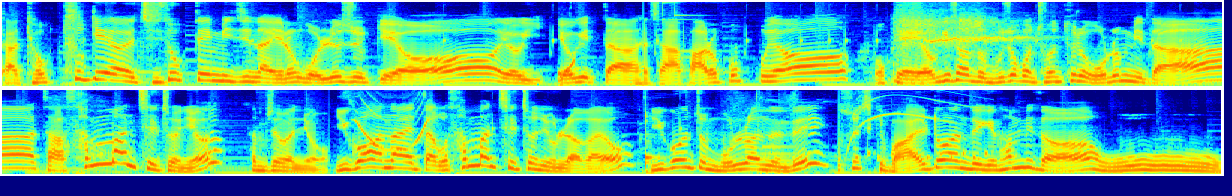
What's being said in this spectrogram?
자, 격투 계열 지속 데미지나 이런 거 올려줄게요. 여기, 여기 있다. 자, 바로 뽑고요. 오케이, 여기서도 무조건 전투력 오릅니다. 자, 37,000이요? 잠시만요. 이거 하나 했다고 37,000이 올라가요? 이건 좀 몰랐는데? 솔직히 말도 안 되긴 합니다. 오.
